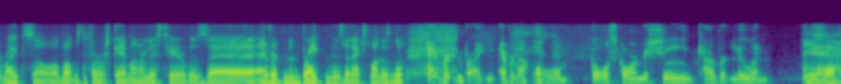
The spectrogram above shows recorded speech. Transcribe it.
right. So, what was the first game on our list here? It was uh, Everton and Brighton is the next one, isn't it? Everton, Brighton, Everton at home, goal scoring machine, Calvert Lewin. Yeah.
